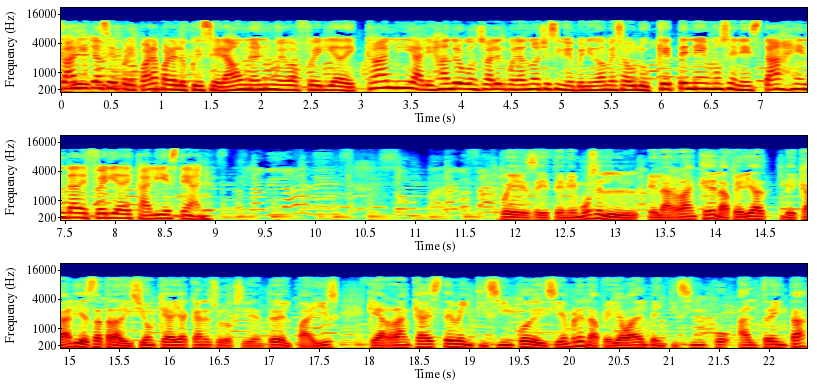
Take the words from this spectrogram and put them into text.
Cali ya se prepara para lo que será una nueva feria de Cali. Alejandro González, buenas noches y bienvenido a Mesa Blue. ¿Qué tenemos en esta agenda de feria de Cali este año? pues eh, tenemos el, arranque de la Feria de Cali, esta tradición que hay acá en el suroccidente del país, que arranca este 25 de diciembre, la feria va del 25 al 30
